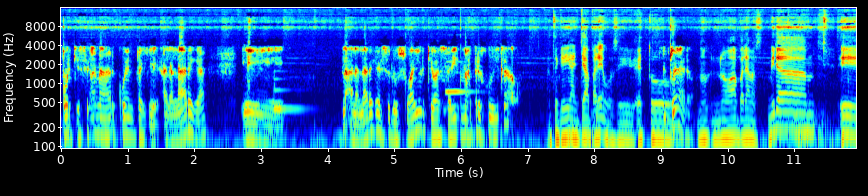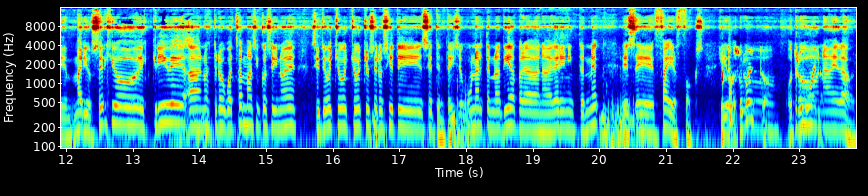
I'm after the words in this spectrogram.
porque se van a dar cuenta que a la larga, eh, a la larga es el usuario el que va a salir más perjudicado hasta que digan ya paremos y esto no, va para más. Mira, eh, Mario, Sergio escribe a nuestro WhatsApp más 569-78880770. Dice, una alternativa para navegar en Internet es eh, Firefox. y Por otro, supuesto. Otro navegador.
